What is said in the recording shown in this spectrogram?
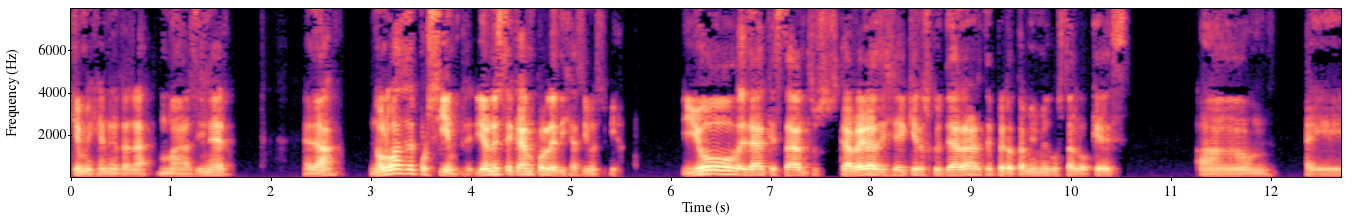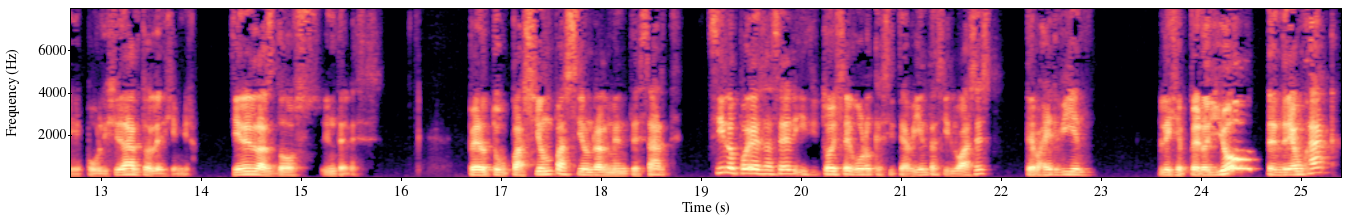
que me generara más dinero, ¿verdad? No lo vas a hacer por siempre. Yo en este campo le dije así, mira, yo, ya que estaba en tus carreras, dije, quiero estudiar arte, pero también me gusta lo que es eh, publicidad. Entonces le dije, mira, tienes las dos intereses, pero tu pasión, pasión realmente es arte. Sí lo puedes hacer y estoy seguro que si te avientas y lo haces, te va a ir bien. Le dije, pero yo tendría un hack.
